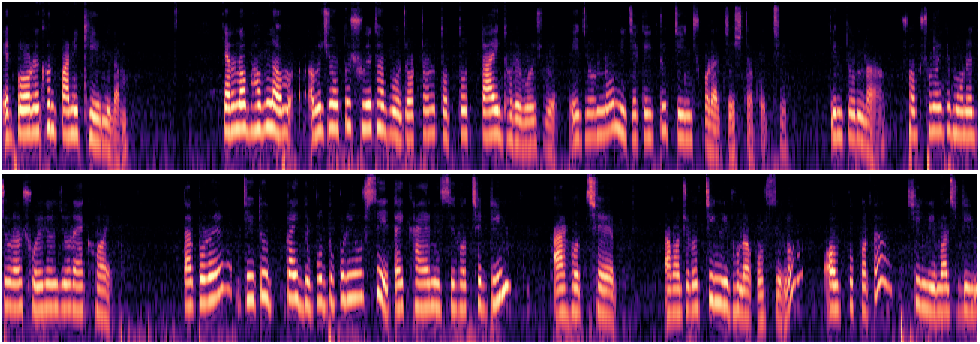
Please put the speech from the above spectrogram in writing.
এরপর অনেকক্ষণ পানি খেয়ে নিলাম। কেননা ভাবলাম, আমি যত শুয়ে থাকব, জ্বরটা ততটাই ধরে বসবে। এই জন্য নিজেকে একটু চেঞ্জ করার চেষ্টা করছি। কিন্তু না, সবসময় কি মনের জোর আর শরীরের জোর এক হয়? তারপরে যেহেতু প্রায় দুপুর দুপুরই উঠছি, তাই খায়া নিছি হচ্ছে ডিম আর হচ্ছে আমার জন্য চিংড়ি ভুনা করছিল। অল্প কটা চিংড়ি মাছ, ডিম।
